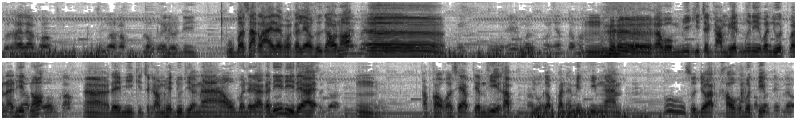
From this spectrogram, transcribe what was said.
สุดท้ายแล้วก็สุดยอดครับลงเอยด้วยดี อุปสรรคหลายแต่กว่ากันแล้วคือเก่าเนาะแม่นๆ เออ มี ครูที่มันช่วยยัดแล้วอืมครับผมมีกิจกรรมเฮ็ดมื้อนี้วันหยุดวันอาทิตย์เนาะผมครับอ่าได้มีกิจกรรมเฮ็ดอยู่เถียงนาเฮาบรรยากาศก็ดีดีๆเด้อสุดยอดอืมครับเขาก็แซ่บเต็มที่ครับครับ อยู่กับพันธมิตรทีมงานโอ้สุดยอดเขากับเบิร์ติปติ๊บแล้ว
